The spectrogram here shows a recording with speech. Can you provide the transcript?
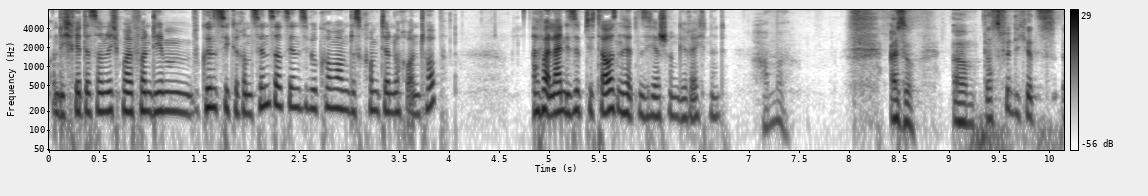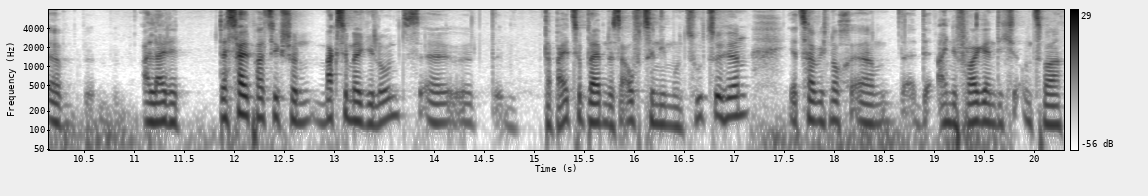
Und ich rede jetzt noch nicht mal von dem günstigeren Zinssatz, den sie bekommen haben, das kommt ja noch on top. Aber allein die 70.000 hätten sich ja schon gerechnet. Hammer. Also, ähm, das finde ich jetzt äh, alleine deshalb hat sich schon maximal gelohnt, äh, dabei zu bleiben, das aufzunehmen und zuzuhören. Jetzt habe ich noch ähm, eine Frage an dich und zwar,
